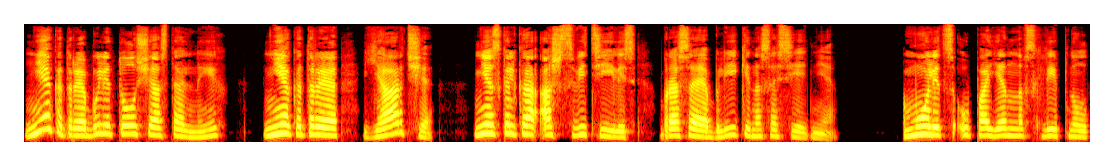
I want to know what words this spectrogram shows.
Некоторые были толще остальных, некоторые ярче, несколько аж светились, бросая блики на соседние. Молец упоенно всхлипнул.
